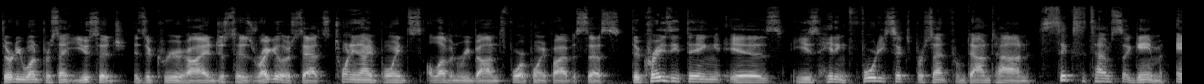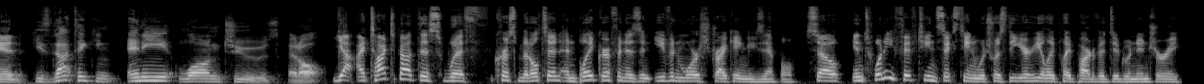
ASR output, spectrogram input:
31% usage is a career high, and just his regular stats 29 points, 11 rebounds, 4.5 assists. The crazy thing is he's hitting 46% from downtown, six attempts a game, and he's not taking any long twos at all. Yeah, I talked about this with Khris Middleton, and Blake Griffin is an even more striking example. So in 2015 16, which was the year he only played part of it due to an injury,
